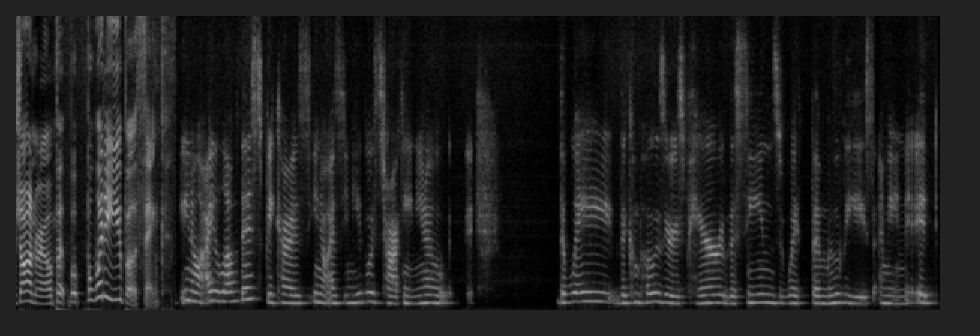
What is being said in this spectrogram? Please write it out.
genre. But, but but what do you both think? You know, I love this because, you know, as Yaniv was talking, you know, the way the composers pair the scenes with the movies, I mean, it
